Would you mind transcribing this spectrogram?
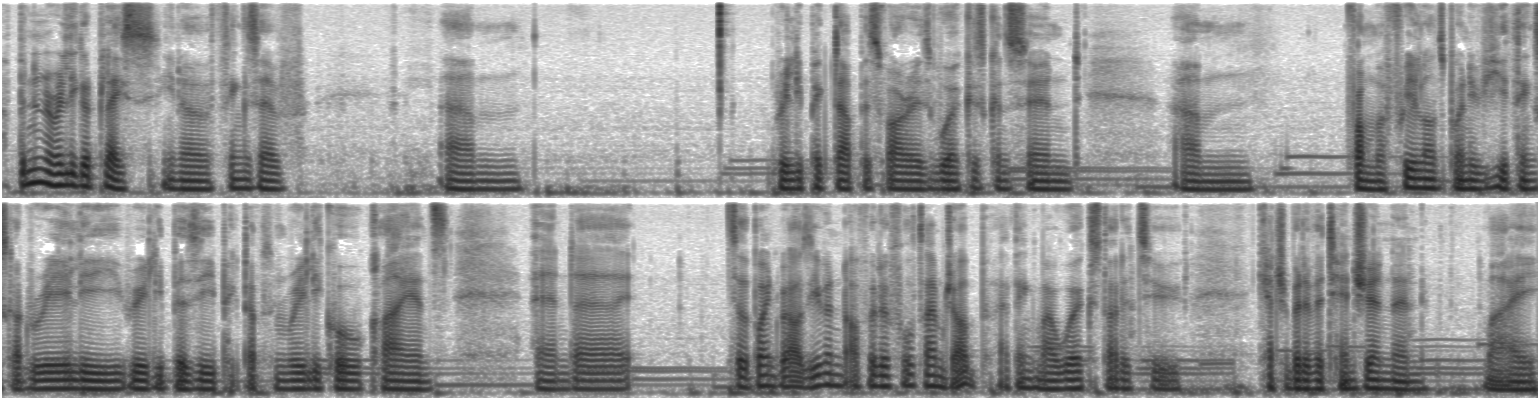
I've been in a really good place. You know, things have um, really picked up as far as work is concerned. Um, from a freelance point of view, things got really, really busy, picked up some really cool clients, and uh, to the point where I was even offered a full time job. I think my work started to catch a bit of attention, and my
